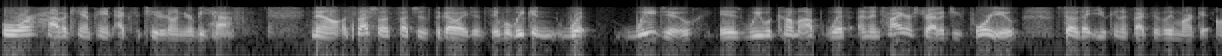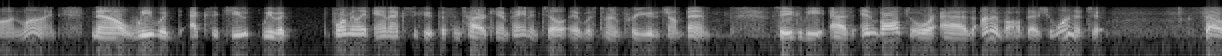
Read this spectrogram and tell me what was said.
or have a campaign executed on your behalf. Now, a specialist such as the Go Agency, what we can, what we do is we would come up with an entire strategy for you so that you can effectively market online. Now, we would execute, we would formulate and execute this entire campaign until it was time for you to jump in. So you could be as involved or as uninvolved as you wanted to. So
